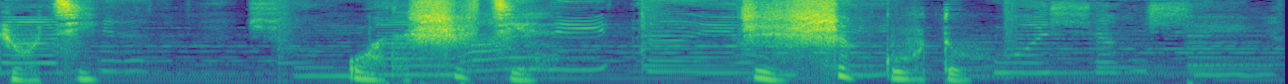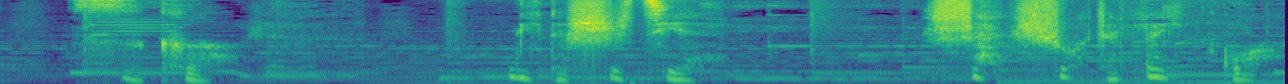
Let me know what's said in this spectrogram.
如今，我的世界只剩孤独。此刻，你的世界闪烁着泪光。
